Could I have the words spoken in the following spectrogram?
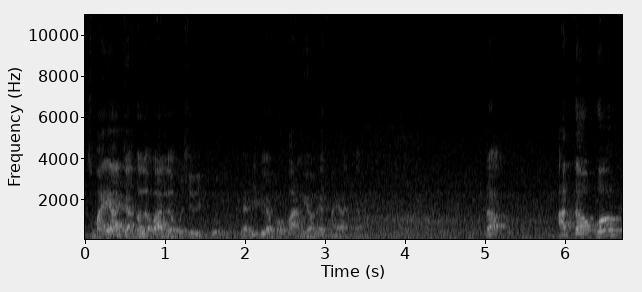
Semaya ajak tolak bala pun syirik pun. Jadi dia pun panggil orang semaya ajak. Tak. Ataupun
